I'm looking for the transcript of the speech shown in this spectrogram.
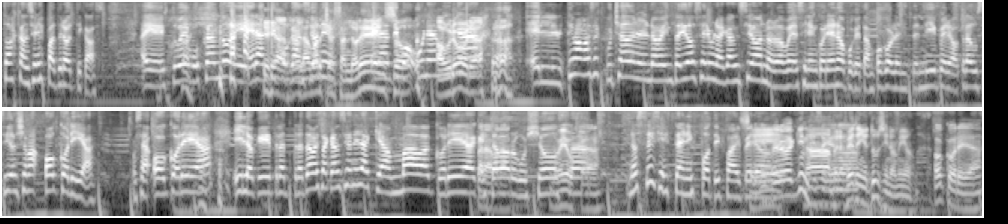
todas canciones patrióticas. Eh, estuve buscando y eran tipo canciones. La marcha de San Eran Lorenzo. tipo una mina- Aurora. El tema más escuchado en el 92 era una canción, no lo voy a decir en coreano porque tampoco lo entendí, pero traducido se llama O Corea. O sea, O Corea. y lo que tra- trataba esa canción era que amaba Corea, que estaba pará. Lo voy a orgullosa. No sé si está en Spotify, pero. Sí. Pero ¿quién no, dice que pero no? fíjate en YouTube si no, amigo. O Corea.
